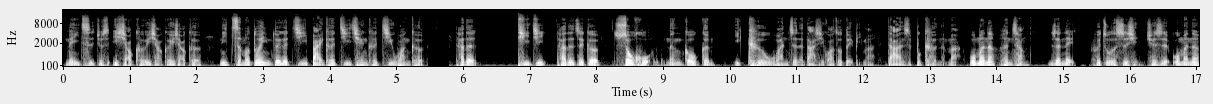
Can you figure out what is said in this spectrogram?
每一次就是一小颗、一小颗、一小颗，你怎么堆？你堆个几百颗、几千颗、几万颗，它的体积、它的这个收获能够跟一颗完整的大西瓜做对比吗？答案是不可能嘛。我们呢，很长人类。会做的事情，却是我们呢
